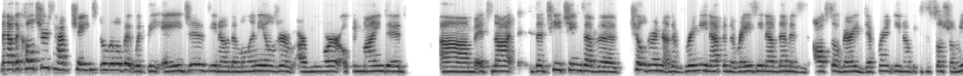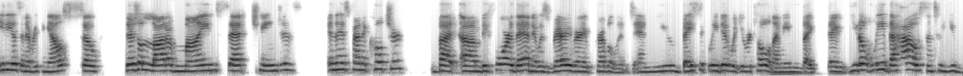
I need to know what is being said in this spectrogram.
Now, the cultures have changed a little bit with the ages. You know, the millennials are, are more open minded. Um, it's not the teachings of the children, the bringing up and the raising of them is also very different, you know, because of social medias and everything else. So there's a lot of mindset changes in the Hispanic culture but um, before then it was very very prevalent and you basically did what you were told. I mean like they you don't leave the house until you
